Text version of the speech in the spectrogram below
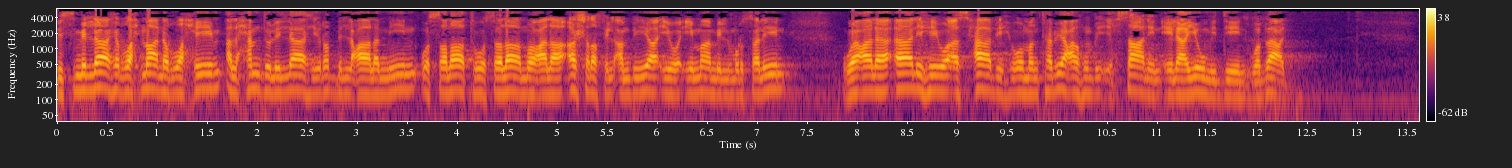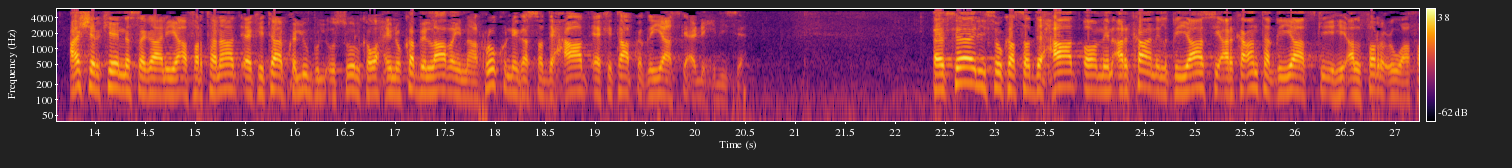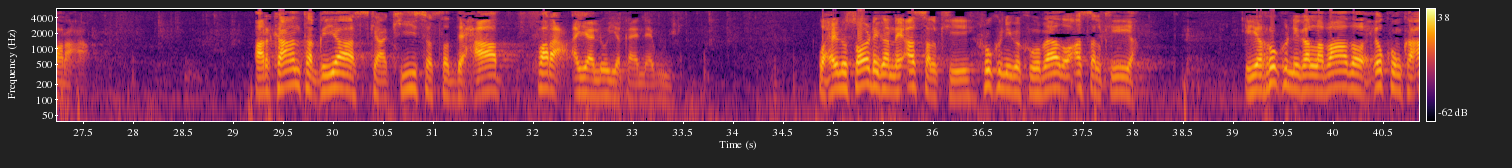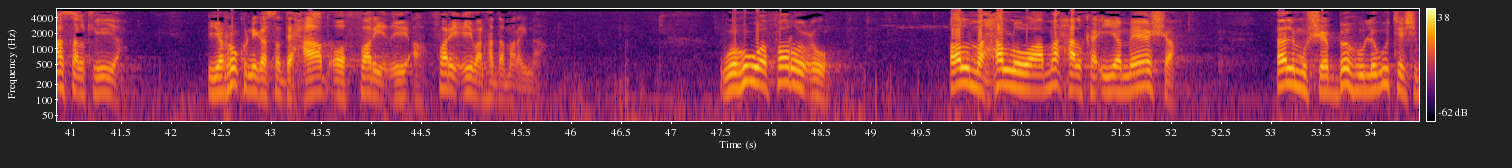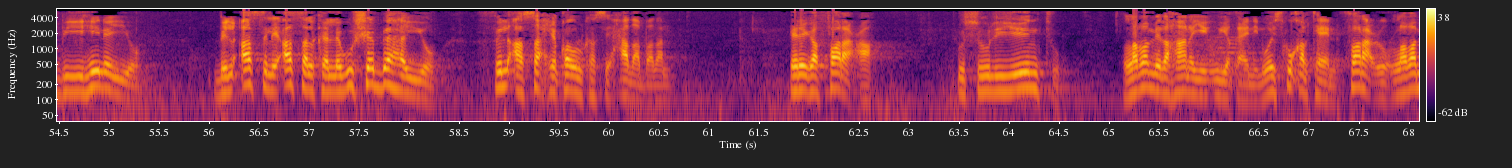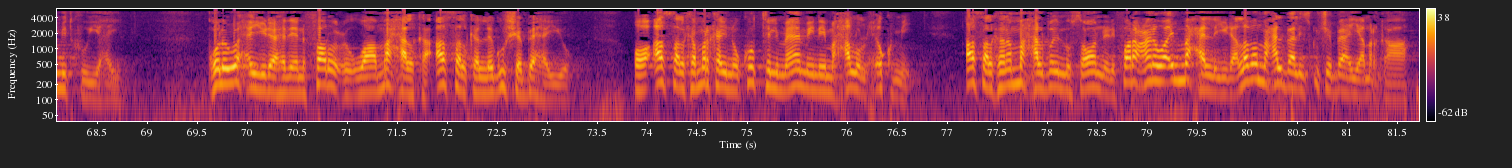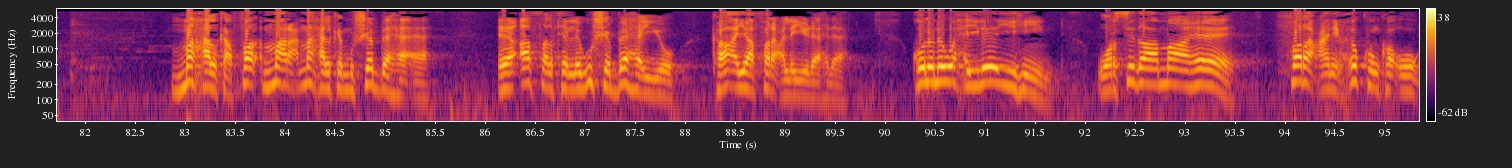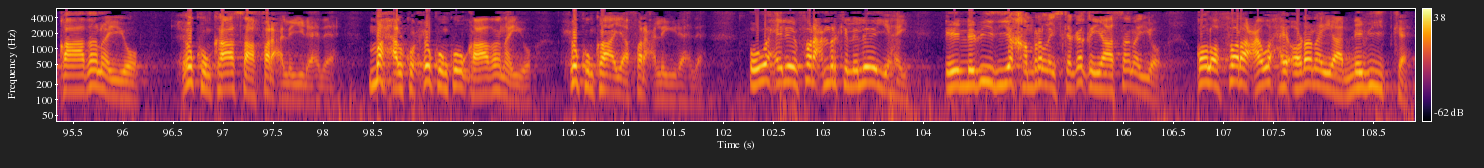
بسم الله الرحمن الرحيم الحمد لله رب العالمين والصلاة والسلام على أشرف الأنبياء وإمام المرسلين وعلى آله وأصحابه ومن تبعهم بإحسان إلى يوم الدين وبعد عشر كين سقالية أفرتناد ee kitaabka lub usuulka waxaynu ka bilaabaynaa rukniga saddexaad ee kitaabka qiyaaska adhexdiisa الثالث كصدحات أو من أركان القياس أركان قياس كيه الفرع وفرع arkaanta qiyaaska kiisa saddexaad farac ayaa loo yaqaanaa buu yidhi. Waxaynu soo dhigannay asalkii rukniga koowaad oo asalkiiya iyo rukniga labaad oo xukunka asalkiiya iyo rukniga saddexaad oo faricii ah. Faricii baan hadda maraynaa. Wa huwa farucu almaxalu waa maxalka iyo meesha almushabbahu lagu tashbiihinayo bilasli asalka lagu shabahayo fil qowlka sixada badan. Ereyga faraca usuuliyiintu laba mid ahaan ayay u yaqaaniin. Way isku qabteen faracu laba midkuu yahay. Qole waxay yidhaahdeen faracu waa maxalka asalka lagu shabahayo oo asalka markaynu ku tilmaamaynay maxalulxukmi asalkana maxal baynu soo nidhi. Faracana waa in maxal la yidhah laba maxal baa la isku shabahaya markaa. Maxalka maxalka mushabaha ah ee asalka lagu shabahayo kaa ayaa farac la yidhaahdaa. Qolona waxay leeyihiin war sidaa maahee faracani xukunka uu qaadanayo xukunkaasaa farac la yidhaahdaa. Maxalku xukunka u qaadanayo xukunkaa ayaa farac la yidhaahdaa. Oo waxay leeyihiin farac marka la leeyahay ee nebiid iyo khamre la yskaga qiyaasanayo qolo faraca waxay odhanayaan nebiidka.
